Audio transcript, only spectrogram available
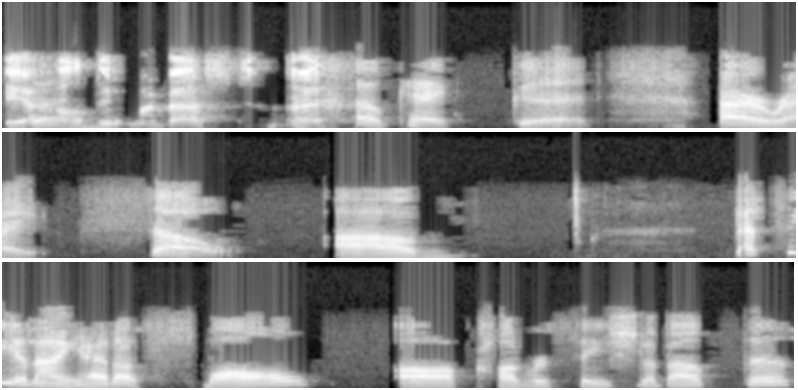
Yeah, Good. I'll do my best. Okay, good. All right. So, um, Betsy and I had a small uh, conversation about this.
